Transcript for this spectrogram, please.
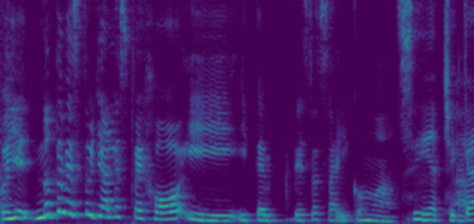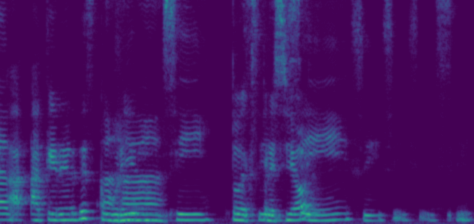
Oye, ¿no te ves tú ya al espejo y, y te empiezas ahí como a, Sí, a checar. a- a querer descubrir Ajá, sí. tu expresión? Sí, sí, sí, sí, sí. Sí.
